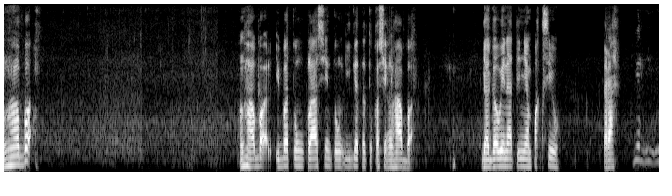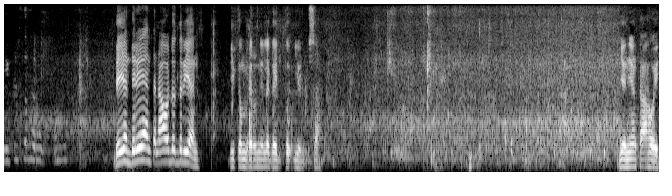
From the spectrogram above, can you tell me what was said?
Ang haba. Ang haba. Iba tong klase tong igat na to kasi ang haba. Gagawin natin yung paksiw. Tara. Diyan, diyan, tanaw daw diyan. Dito meron nilagay dito, yun, isa. Yan yung kahoy.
